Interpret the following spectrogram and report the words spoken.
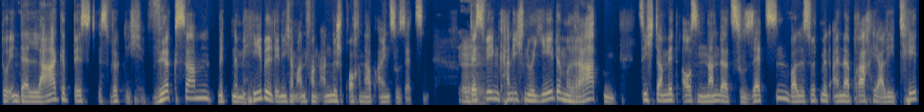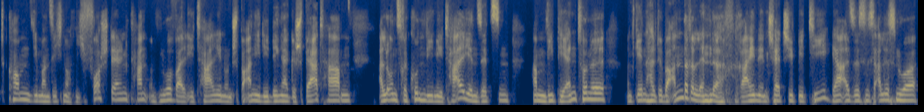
du in der Lage bist, es wirklich wirksam mit einem Hebel, den ich am Anfang angesprochen habe, einzusetzen. Mhm. Deswegen kann ich nur jedem raten, sich damit auseinanderzusetzen, weil es wird mit einer Brachialität kommen, die man sich noch nicht vorstellen kann. Und nur weil Italien und Spanien die Dinger gesperrt haben, alle unsere Kunden, die in Italien sitzen, haben VPN-Tunnel und gehen halt über andere Länder rein in ChatGPT. Ja, also es ist alles nur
